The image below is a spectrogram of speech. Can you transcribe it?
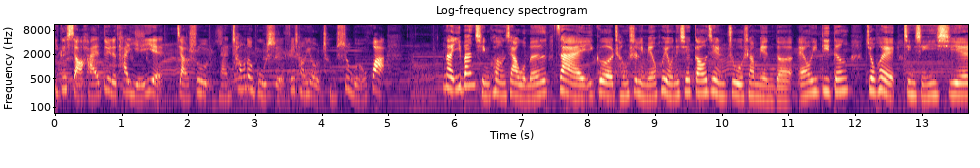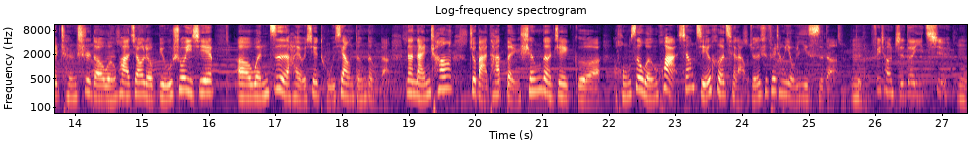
一个小孩对着他爷爷讲述南昌的故事，非常有城市文化。那一般情况下，我们在一个城市里面会有那些高建筑上面的 LED 灯，就会进行一些城市的文化交流，比如说一些呃文字，还有一些图像等等的。那南昌就把它本身的这个红色文化相结合起来，我觉得是非常有意思的，嗯，非常值得一去，嗯。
